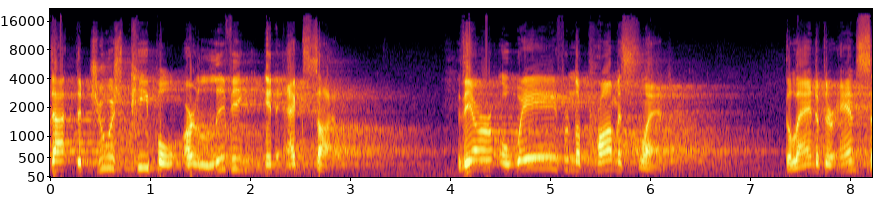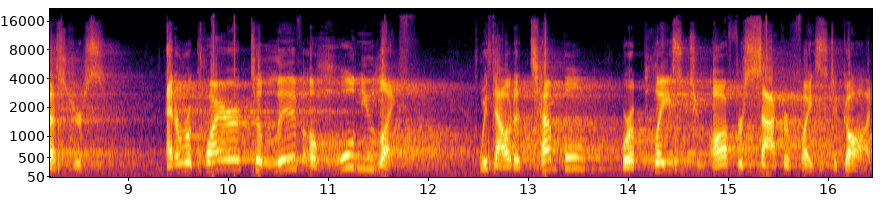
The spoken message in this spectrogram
that the Jewish people are living in exile. They are away from the promised land, the land of their ancestors and are required to live a whole new life without a temple or a place to offer sacrifice to God.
